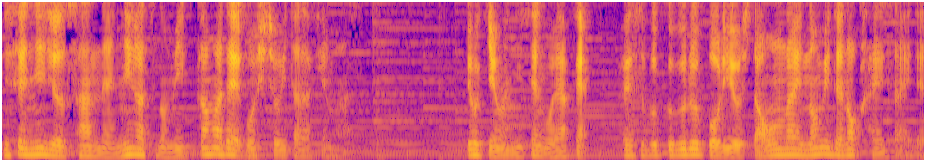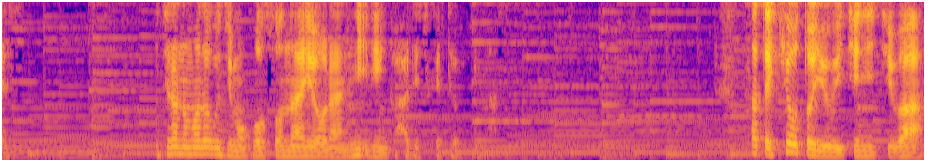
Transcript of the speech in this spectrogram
2023年2月の3日までご視聴いただけます。料金は2500円。Facebook グループを利用したオンラインのみでの開催です。こちらの窓口も放送内容欄にリンク貼り付けておきます。さて今日という一日は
